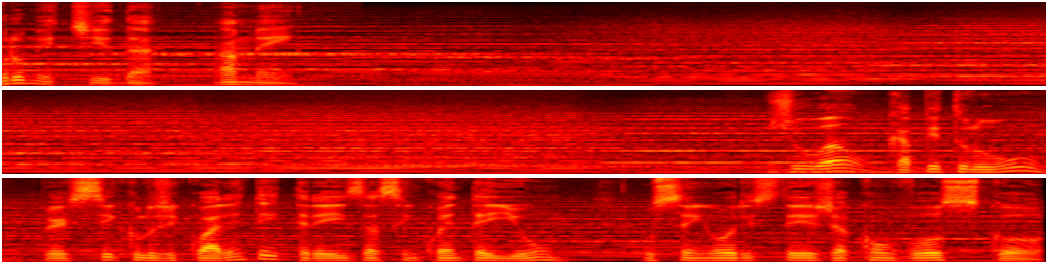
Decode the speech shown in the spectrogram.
prometida. Amém. João, capítulo 1, versículos de 43 a 51. O Senhor esteja convosco,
